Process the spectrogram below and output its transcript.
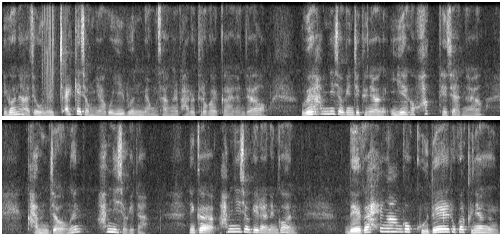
이거는 아주 오늘 짧게 정리하고 2분 명상을 바로 들어갈까 하는데요. 왜 합리적인지 그냥 이해가 확 되지 않나요? 감정은 합리적이다. 그러니까 합리적이라는 건 내가 행한 것 그대로가 그냥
